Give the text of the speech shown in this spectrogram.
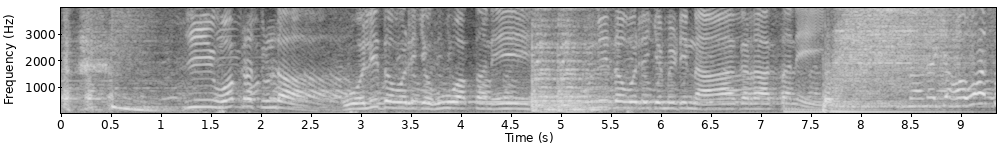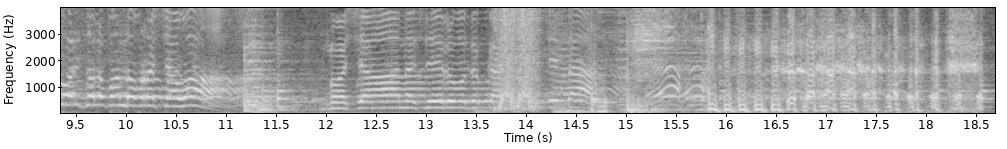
ಈ ವಕ್ರತುಂಡ ಒಲಿದವರಿಗೆ ಹೂ ಆಗ್ತಾನೆ ಮುನಿದವರಿಗೆ ಮಿಡಿ ನಾಗರ ಆಗ್ತಾನೆ. ನನಗೆ ಹವ ತೋರಿಸಲು ಬಂದವರ ಶವ. ಸ್ಮಶಾನ ಸೇರುವುದು ಖಂಡಿತ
